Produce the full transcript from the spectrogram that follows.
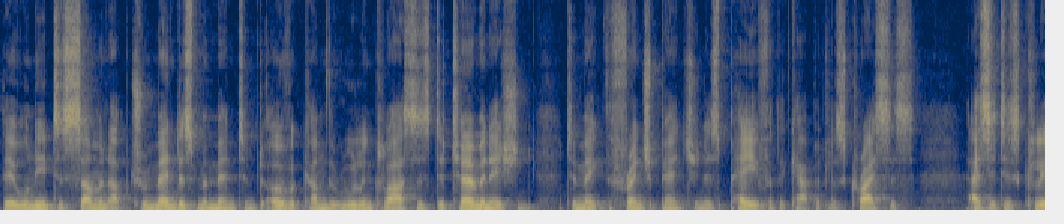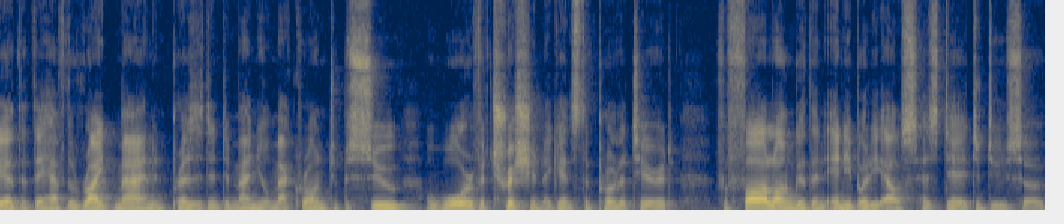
They will need to summon up tremendous momentum to overcome the ruling class's determination to make the French pensioners pay for the capitalist crisis, as it is clear that they have the right man in President Emmanuel Macron to pursue a war of attrition against the proletariat for far longer than anybody else has dared to do so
